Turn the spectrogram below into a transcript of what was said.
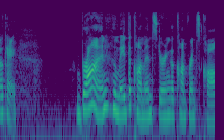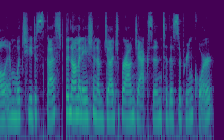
Okay. Braun, who made the comments during a conference call in which he discussed the nomination of Judge Brown Jackson to the Supreme Court,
